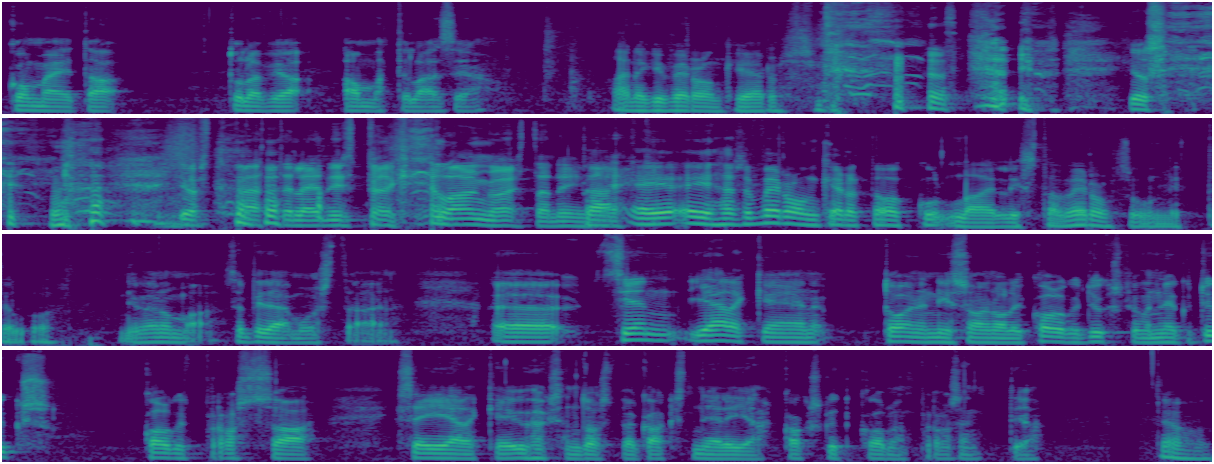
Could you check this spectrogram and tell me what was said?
komeita, tulevia ammattilaisia. Ainakin veronkierrossa. jos, jos päättelee niistä pelkistä langoista, niin Tää, ei, eihän se veronkierto ole kuin laillista verosuunnittelua. Nimenomaan se pitää muistaa aina. Öö, sen jälkeen toinen isoin oli 31-41, 30 prossaa. Sen jälkeen 19-24, 23 prosenttia. Joo.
